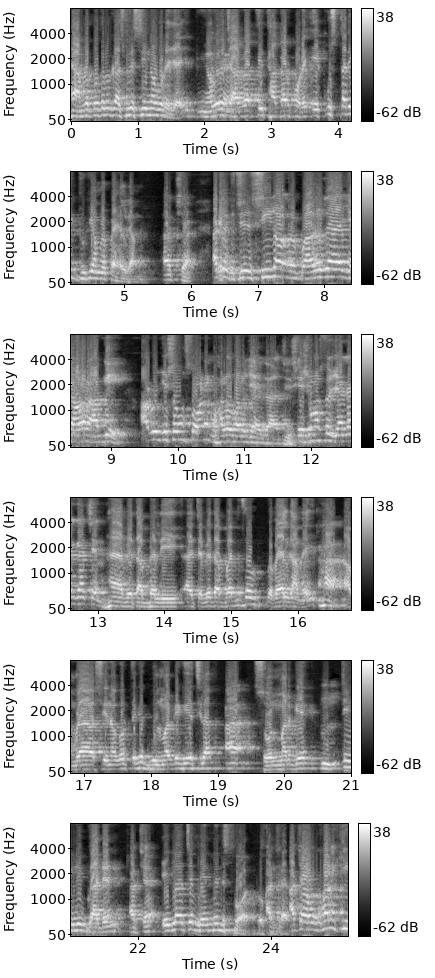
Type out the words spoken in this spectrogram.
হ্যাঁ আমরা প্রথমে কাশ্মীরে শ্রীনগরে যাই। শ্রীনগরে. চার রাত্রি থাকার পরে একুশ তারিখ ঢুকি আমরা পেহেলগামে। আচ্ছা। আচ্ছা শ্রীনগর যাওয়ার আগে আরও যে সমস্ত অনেক ভালো ভালো জায়গা আছে সে সমস্ত জায়গায় গেছেন? হ্যাঁ বেতাব ভ্যালি আচ্ছা বেতাব ভ্যালি তো পেহেলগামে হ্যাঁ। আমরা শ্রীনগর থেকে গুলমার্গে গিয়েছিলাম হ্যাঁ, সোনমার্গে। টিউলিপ গার্ডেন। আচ্ছা। এগুলো হচ্ছে মেন মেন স্পট আচ্ছা ওখানে কি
